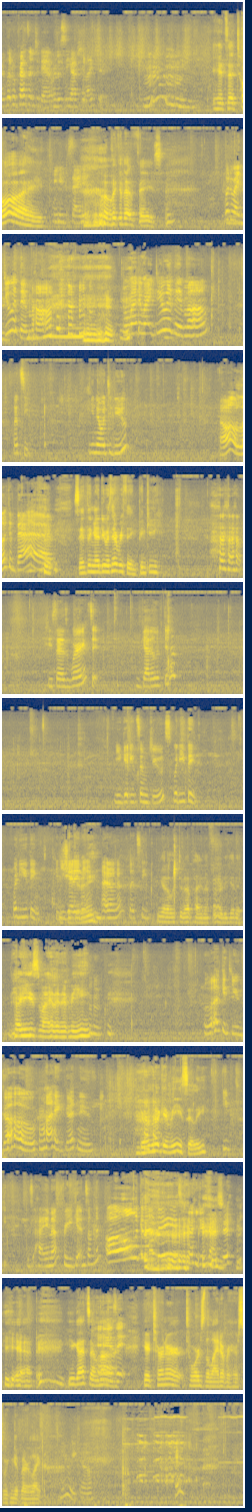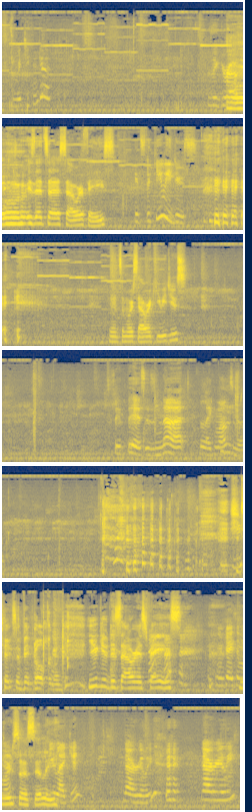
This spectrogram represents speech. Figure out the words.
her little present today. I want to see how she likes it. Mmm. It's a toy. Are you excited? Look at that face. What do I do with it, Mom? what do I do with it, Mom? Let's see. You know what to do? Oh, look at that. Same thing I do with everything, Pinky. she says, where is it? You gotta lift it up. You getting some juice? What do you think? What do you think? Did, Did you get, get any? any? I don't know. Let's see. You gotta lift it up high enough for her to get it. Are you smiling at me? Look at you go. My goodness. Don't look at me, silly. You, is it high enough? Are you getting something? Oh, look at that face. you got it. yeah. You got some, huh? Is it? Here, turn her towards the light over here so we can get better light. Here we go. Okay. See what you can get. Is it gross? Oh, is that a sour face? It's the kiwi juice. and some more sour kiwi juice? So this is not like mom's milk. she takes a big gulp and then you give the sourest face. You want to try some more? You're so silly. Do you like it? Not really. Not really.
